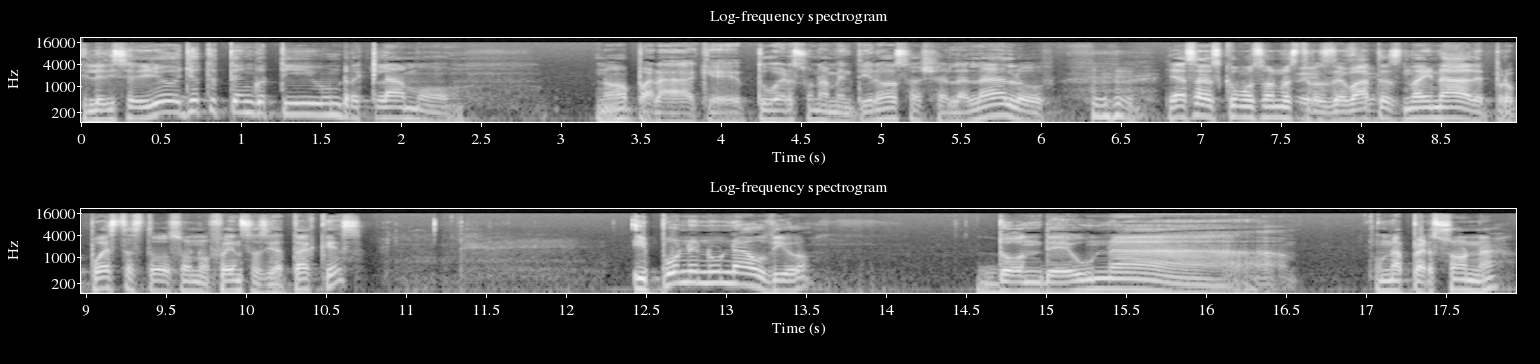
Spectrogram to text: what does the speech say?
y le dice, yo, yo te tengo a ti un reclamo, ¿no? Para que tú eres una mentirosa, shalala. ya sabes cómo son nuestros debates, no hay nada de propuestas, todos son ofensas y ataques. Y ponen un audio donde una, una persona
